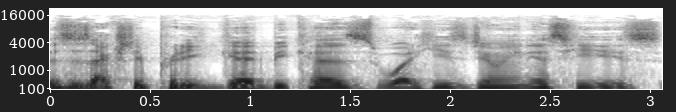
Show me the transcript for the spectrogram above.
this is actually pretty good because what he's doing is he's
